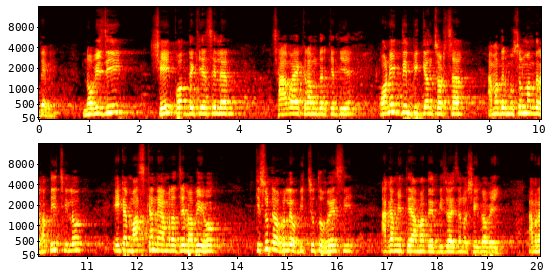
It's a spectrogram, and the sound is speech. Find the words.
দেবে। নবীজি সেই পথ দেখিয়েছিলেন সাহাবা একরামদেরকে দিয়ে। অনেক দিন বিজ্ঞান চর্চা আমাদের মুসলমানদের হাতেই ছিল। এটা মাঝখানে আমরা যেভাবেই হোক কিছুটা হলেও বিচ্যুত হয়েছি। আগামীতে আমাদের বিজয় যেন সেইভাবেই আমরা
